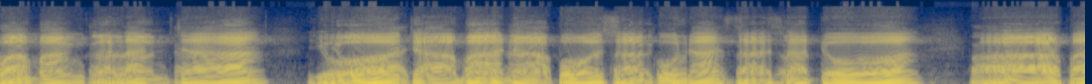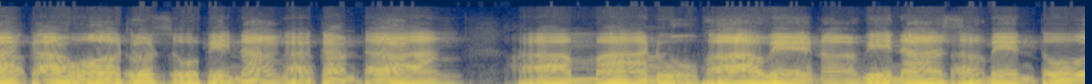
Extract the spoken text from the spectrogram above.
วมังกลัญจาโยจามานาโปสกุณาสัสโด ปาปะกะโหดุสุปินังอากันตังธรรมานุภาเวนะวินาสเมนตัว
